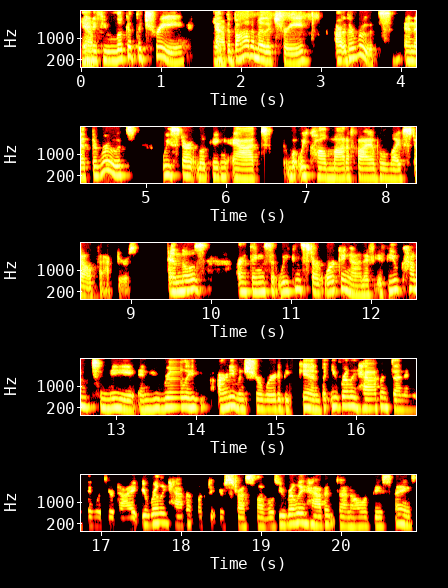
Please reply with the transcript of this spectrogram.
Yep. And if you look at the tree, yep. at the bottom of the tree are the roots. And at the roots, we start looking at what we call modifiable lifestyle factors. And those are things that we can start working on. If, if you come to me and you really aren't even sure where to begin, but you really haven't done anything with your diet, you really haven't looked at your stress levels, you really haven't done all of these things,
